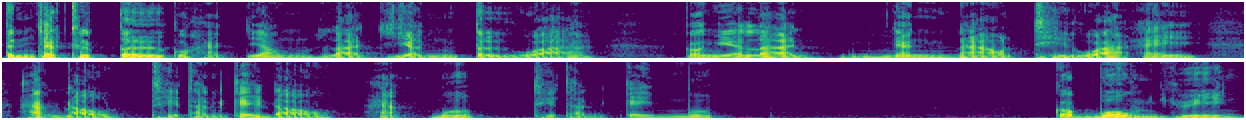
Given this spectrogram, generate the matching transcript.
Tính chất thứ tư của hạt giống là dẫn tự quả, có nghĩa là nhân nào thì quả ấy, hạt đậu thì thành cây đậu, hạt mướp thì thành cây mướp. Có bốn duyên,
